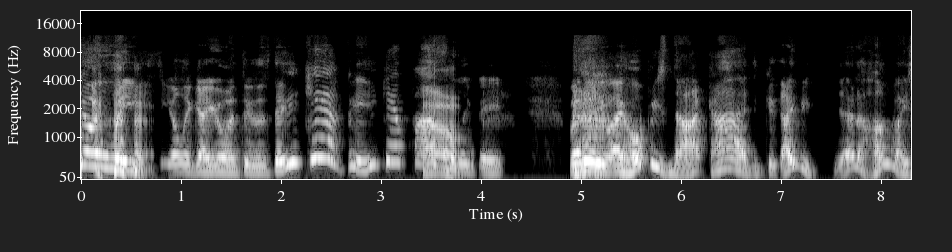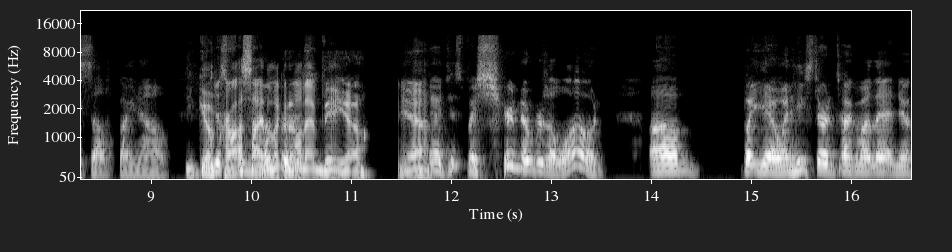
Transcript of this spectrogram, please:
No way he's the only guy going through this day. He can't be. He can't possibly be. But anyway, I hope he's not. God, I'd be I'd have hung myself by now. You go Just cross-eyed looking at all that video. Yeah. Yeah, just by sheer numbers alone. Um, but yeah, when he started talking about that, and you know,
